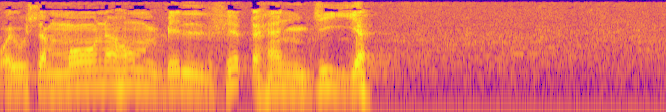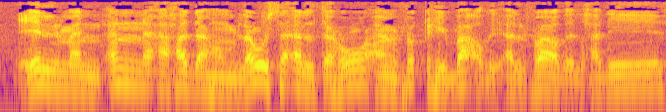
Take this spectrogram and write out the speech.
ويسمونهم بالفقهنجية؟ علما أن أحدهم لو سألته عن فقه بعض ألفاظ الحديث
